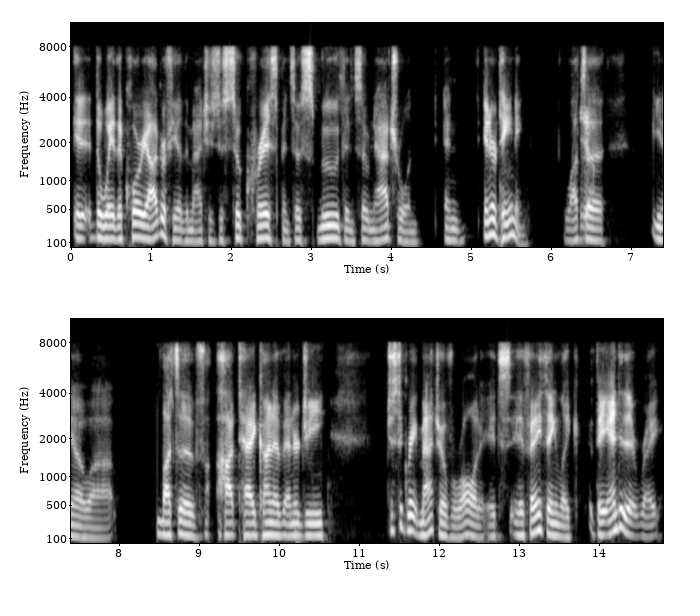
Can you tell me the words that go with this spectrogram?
it the way the choreography of the match is just so crisp and so smooth and so natural and and entertaining. Lots Yeah. of you know, uh, lots of hot tag kind of energy. Just a great match overall. It's if anything, like they ended it right.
